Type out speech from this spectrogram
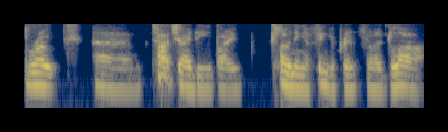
broke um, Touch ID by cloning a fingerprint from a glass,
